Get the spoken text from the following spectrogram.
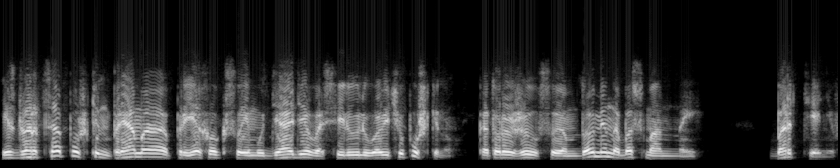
Из дворца Пушкин прямо приехал к своему дяде Василию Львовичу Пушкину, который жил в своем доме на Басманной. Бартенев.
